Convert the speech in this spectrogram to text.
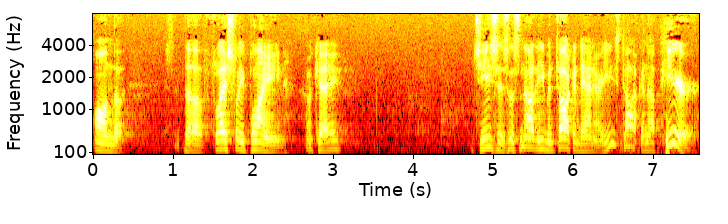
on the, the fleshly plane, okay? Jesus is not even talking down there, he's talking up here.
